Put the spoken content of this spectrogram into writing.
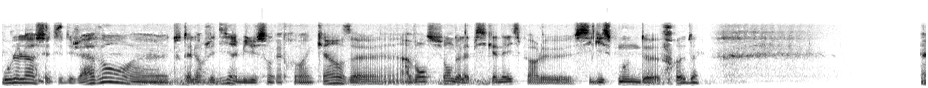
Ouh là là, c'était déjà avant. Euh, tout à l'heure, j'ai dit, en 1895, euh, invention de la psychanalyse par le Sigismund Freud. Euh,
